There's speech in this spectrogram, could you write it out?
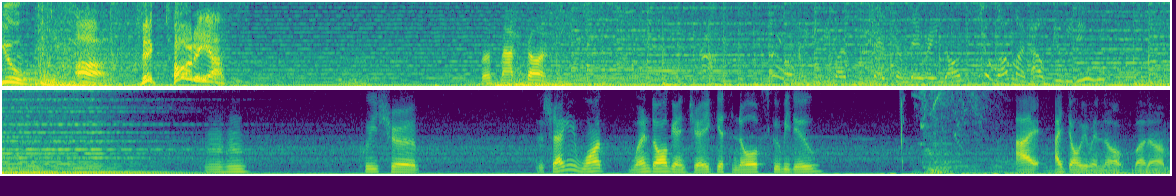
You are victorious. first match done. Someday, Reindog. You'll love my pal Scooby-Doo. Mm-hmm. Pretty sure. Does Shaggy want Wendog and Jake get to know of Scooby-Doo? I I don't even know, but um,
